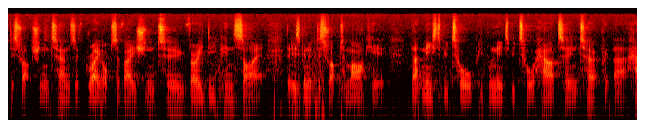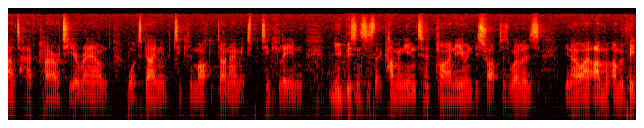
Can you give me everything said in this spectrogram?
disruption in terms of great observation to very deep insight that is going to disrupt a market, that needs to be taught. People need to be taught how to interpret that, how to have clarity around what's going in particular market dynamics, particularly in new businesses that are coming in to pioneer and disrupt as well as you know, I, am I'm, I'm, a big,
